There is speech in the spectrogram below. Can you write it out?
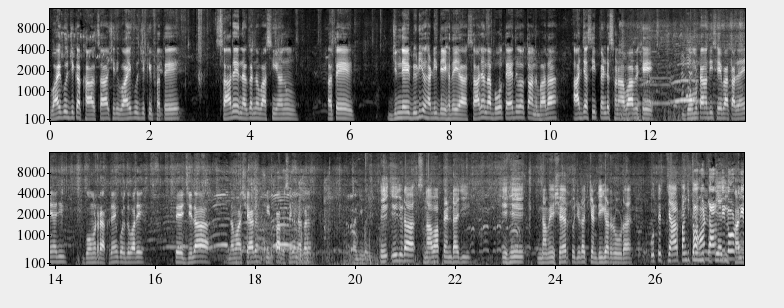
ਵਾਹਿਗੁਰੂ ਜੀ ਕਾ ਖਾਲਸਾ ਸ੍ਰੀ ਵਾਹਿਗੁਰੂ ਜੀ ਕੀ ਫਤਿਹ। ਸਾਰੇ ਨਗਰ ਨਿਵਾਸੀਆਂ ਨੂੰ ਅਤੇ ਜਿੰਨੇ ਵੀ ਵੀਡੀਓ ਸਾਡੀ ਦੇਖਦੇ ਆ ਸਾਰਿਆਂ ਦਾ ਬਹੁਤ ਤਹਿ ਦਿਲੋਂ ਧੰਨਵਾਦ ਆ। ਅੱਜ ਅਸੀਂ ਪਿੰਡ ਸਣਾਵਾ ਵਿਖੇ ਗੋਮਟਾਂ ਦੀ ਸੇਵਾ ਕਰ ਰਹੇ ਹਾਂ ਜੀ। ਗੋਮਟ ਰੱਖ ਰਹੇ ਹਾਂ ਗੁਰਦੁਆਰੇ ਤੇ ਜ਼ਿਲ੍ਹਾ ਨਵਾਂ ਸ਼ਹਿਰ ਸ਼ਹੀਦ ਭਗਤ ਸਿੰਘ ਨਗਰ। ਹਾਂਜੀ ਬਾਈ ਤੇ ਇਹ ਜਿਹੜਾ ਸਨਾਵਾ ਪਿੰਡ ਹੈ ਜੀ ਇਹ ਨਵੇਂ ਸ਼ਹਿਰ ਤੋਂ ਜਿਹੜਾ ਚੰਡੀਗੜ੍ਹ ਰੋਡ ਹੈ ਉਹ ਤੇ 4-5 ਕਿਲੋਮੀਟਰ ਤੇ ਹੈ ਜੀ। ਹਾਂਜੀ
